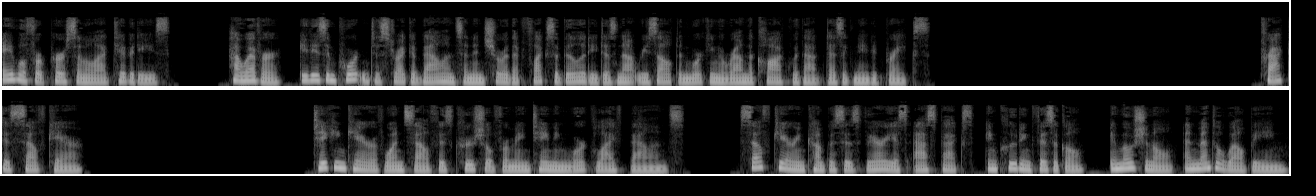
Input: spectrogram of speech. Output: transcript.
able for personal activities. However, it is important to strike a balance and ensure that flexibility does not result in working around the clock without designated breaks. Practice self care. Taking care of oneself is crucial for maintaining work life balance. Self care encompasses various aspects, including physical, emotional, and mental well being.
